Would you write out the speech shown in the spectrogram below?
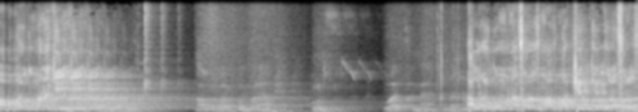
মা বাবার হুকুম মানে কি? আল্লাহর হুকুম মানা ফরজ, মা বাবার খেদমত করা ফরজ।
